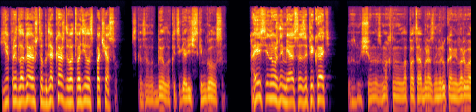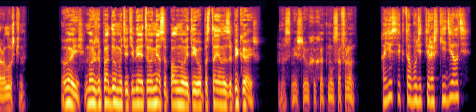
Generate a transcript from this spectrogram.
«Я предлагаю, чтобы для каждого отводилось по часу», сказала Белла категорическим голосом. «А если нужно мясо запекать?» Возмущенно взмахнула лопатообразными руками Варвара Ложкина. «Ой, можно подумать, у тебя этого мяса полно, и ты его постоянно запекаешь!» Насмешливо хохотнул Сафрон. «А если кто будет пирожки делать?»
